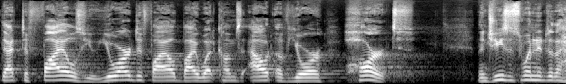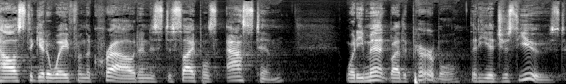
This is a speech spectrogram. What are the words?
that defiles you. You are defiled by what comes out of your heart. Then Jesus went into the house to get away from the crowd, and his disciples asked him what he meant by the parable that he had just used.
